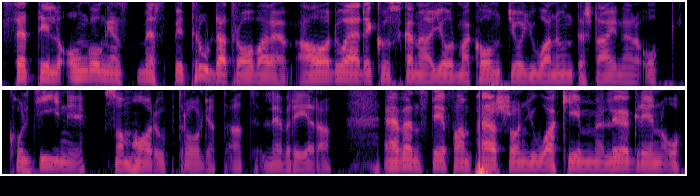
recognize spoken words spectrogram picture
Sett till omgångens mest betrodda travare, ja då är det kuskarna Jorma Kontio, Johan Untersteiner och Colgjini som har uppdraget att leverera. Även Stefan Persson, Joakim Lövgren och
